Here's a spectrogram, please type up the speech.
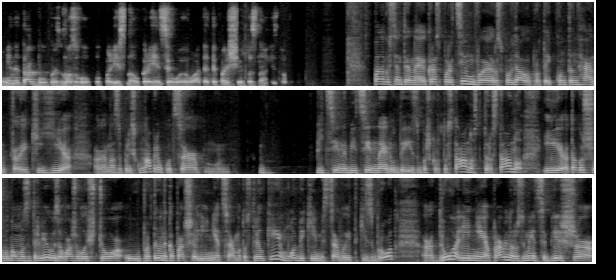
Він і так був без мозгов, бо поліз на українців воювати. Тепер ще без ноги залишився. Пане Костянтине, якраз перед цим ви розповідали про той контингент, який є е, на запорізькому напрямку. Це бійці, не бійці, не люди із Башкортостану, з Татарстану. І також в одному з інтерв'ю ви зауважували, що у противника перша лінія це мотострілки, мобіки, місцевий такий зброд. Е, Друга лінія, правильно розумію, це більш е,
